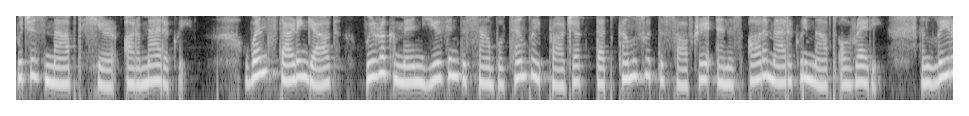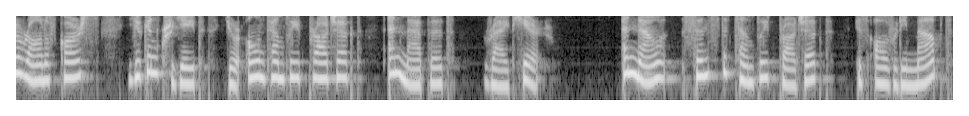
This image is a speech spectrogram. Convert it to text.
which is mapped here automatically. When starting out, we recommend using the sample template project that comes with the software and is automatically mapped already. And later on, of course, you can create your own template project and map it right here. And now, since the template project is already mapped,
